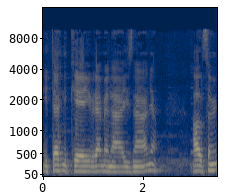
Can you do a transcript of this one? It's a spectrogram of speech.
i tehnike i vremena i znanja, ali sam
